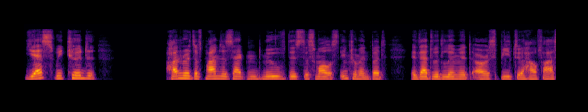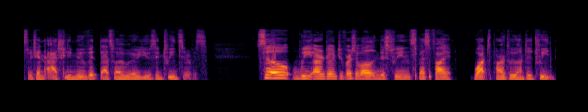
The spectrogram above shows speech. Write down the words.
yes, we could hundreds of times a second move this the smallest increment, but that would limit our speed to how fast we can actually move it. That's why we're using tween service. So we are going to first of all in this tween specify what part we want to tween.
